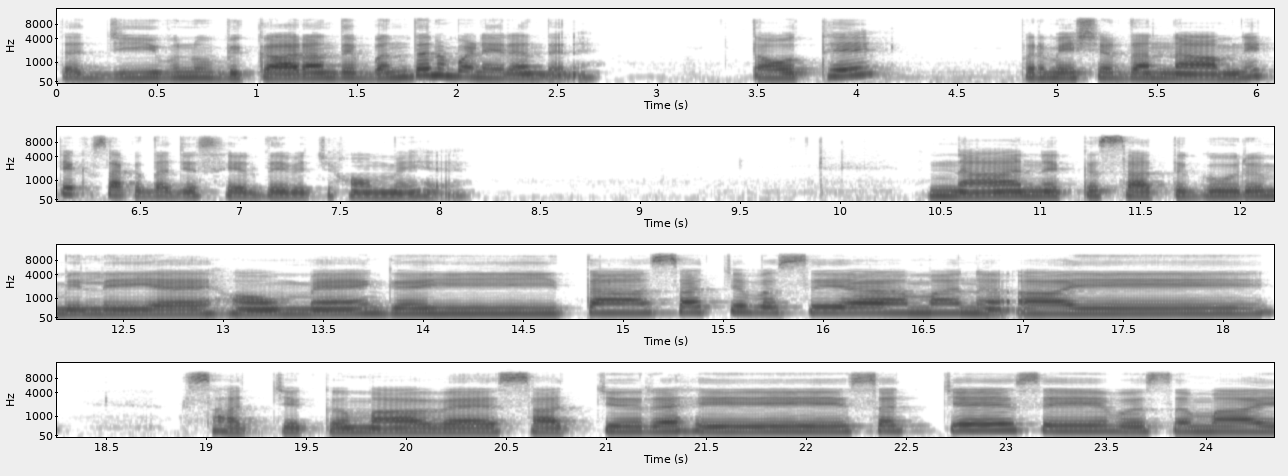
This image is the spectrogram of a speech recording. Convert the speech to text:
ਤਾਂ ਜੀਵ ਨੂੰ ਵਿਕਾਰਾਂ ਦੇ ਬੰਧਨ ਬਣੇ ਰਹਿੰਦੇ ਨੇ। ਤਾਂ ਉੱਥੇ ਪਰਮੇਸ਼ਰ ਦਾ ਨਾਮ ਨਹੀਂ ਟਿਕ ਸਕਦਾ ਜੇ ਸਿਰ ਦੇ ਵਿੱਚ ਹਉਮੈ ਹੈ। ਨਾਨਕ ਸਤਗੁਰ ਮਿਲਿਐ ਹਉ ਮੈਂ ਗਈ ਤਾਂ ਸੱਚ ਵਸਿਆ ਮਨ ਆਏ। ਸੱਚ ਕਮਾਵੇ, ਸੱਚ ਰਹੇ, ਸੱਚੇ ਸੇਵ ਸਮਾਏ।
